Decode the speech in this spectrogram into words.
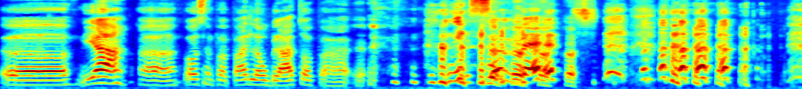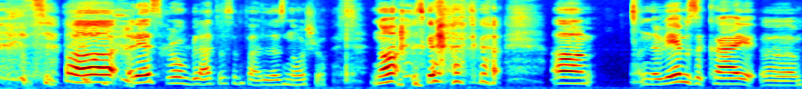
uh, ja, uh, pa sem pa padla v blato, pa nisem več. Uh, res prav, blato sem padla z nošo. No, skratka, um, ne vem zakaj. Uh,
